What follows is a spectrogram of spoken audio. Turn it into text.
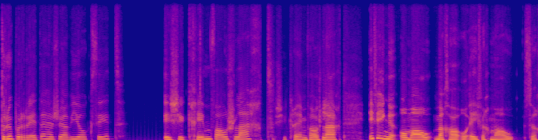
Darüber reden, hast du ja wie auch gesehen, ist in keinem Fall schlecht. Ist in keinem Fall schlecht. Ich finde auch mal, man kann auch einfach mal sich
